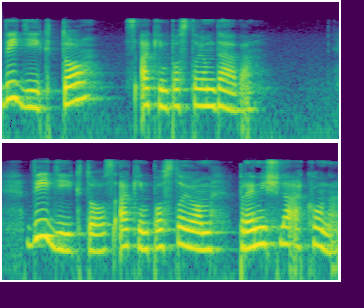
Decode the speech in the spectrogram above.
Vidí, kto s akým postojom dáva. Vidí, kto s akým postojom premyšľa a koná.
